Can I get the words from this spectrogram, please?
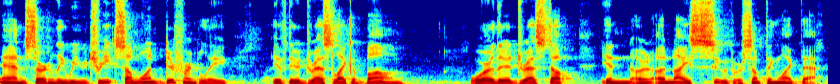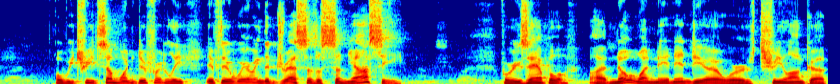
And certainly we treat someone differently if they're dressed like a bum or they're dressed up in a, a nice suit or something like that. Or we treat someone differently if they're wearing the dress of a sannyasi. For example, uh, no one in India or Sri Lanka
